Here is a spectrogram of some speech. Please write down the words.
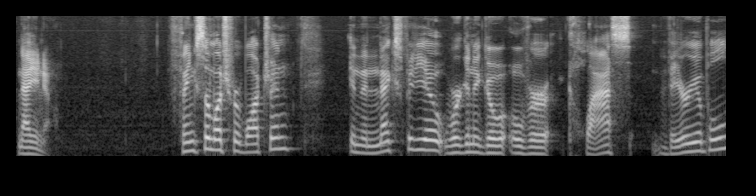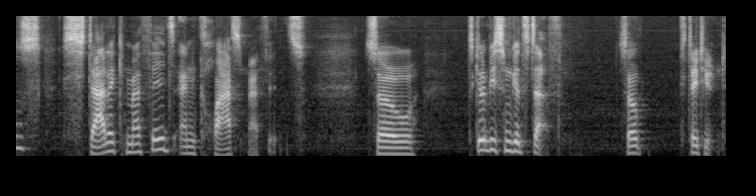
Now you know. Thanks so much for watching. In the next video, we're to go over class variables, static methods, and class methods. So it's to be some good stuff. So stay tuned.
